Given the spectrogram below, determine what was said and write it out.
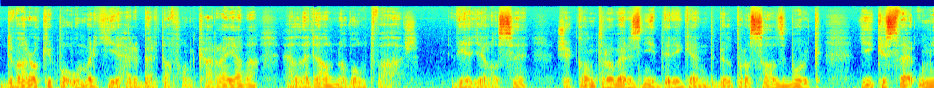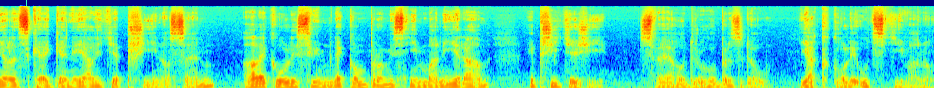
dva roky po umrtí Herberta von Karajana hledal novou tvář. Vědělo se, že kontroverzní dirigent byl pro Salzburg díky své umělecké genialitě přínosem, ale kvůli svým nekompromisním manírám i přítěží, svého druhu brzdou, jakkoliv uctívanou.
